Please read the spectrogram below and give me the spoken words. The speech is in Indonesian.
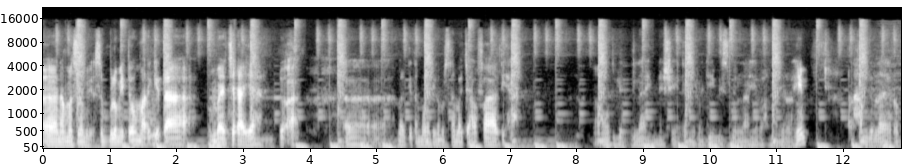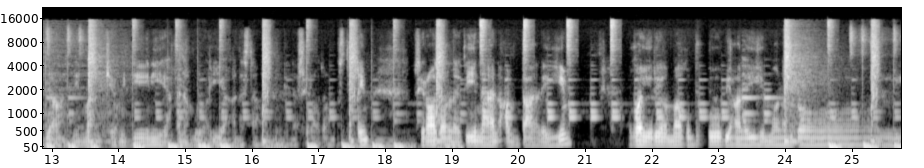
Uh, namun sebelum itu mari kita membaca ya doa. Uh, mari kita mulai dengan bersama baca Al-Fatihah. Bismillahirrahmanirrahim. Alhamdulillahirabbil alamin. Maliki yaumiddin. Iyyaka na'budu wa iyyaka nasta'in. Ihdinas siratal mustaqim waladdallin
